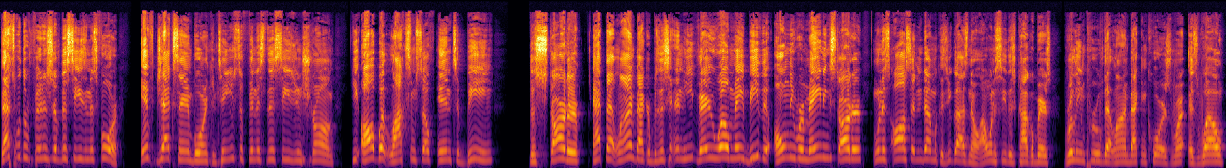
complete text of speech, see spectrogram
that's what the finish of this season is for. If Jack Sanborn continues to finish this season strong, he all but locks himself into being the starter at that linebacker position, and he very well may be the only remaining starter when it's all said and done. Because you guys know, I want to see the Chicago Bears really improve that linebacking core as, as well.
